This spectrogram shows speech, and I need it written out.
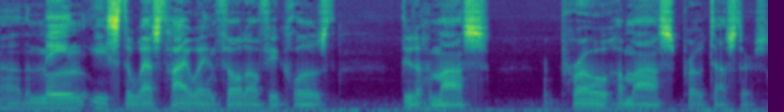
uh, the main east to west highway in Philadelphia closed due to Hamas, pro Hamas protesters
